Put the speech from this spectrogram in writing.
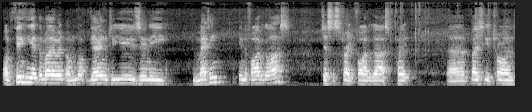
I'm thinking at the moment I'm not going to use any matting in the fiberglass, just a straight fiberglass coat. Uh, basically, try and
